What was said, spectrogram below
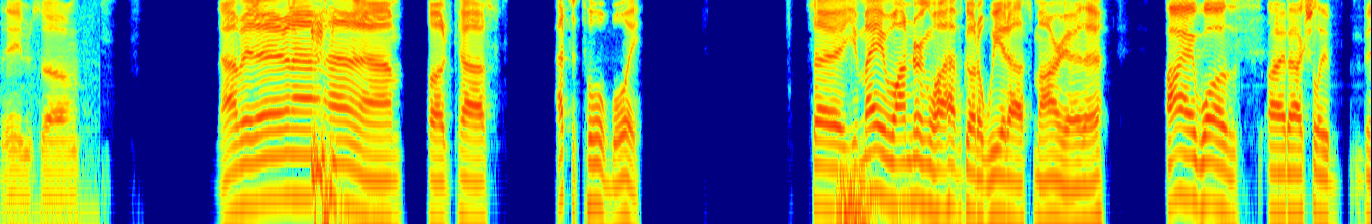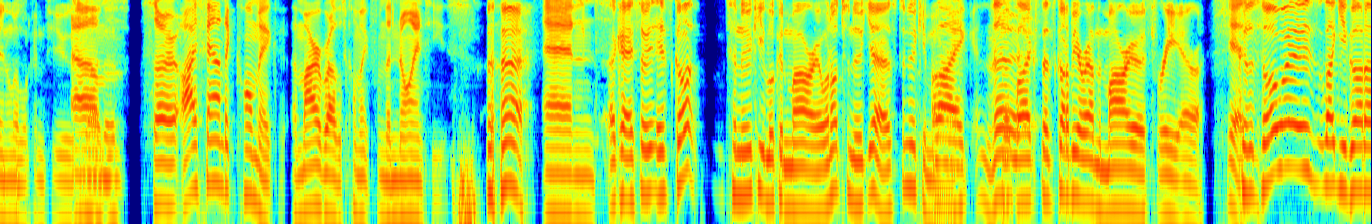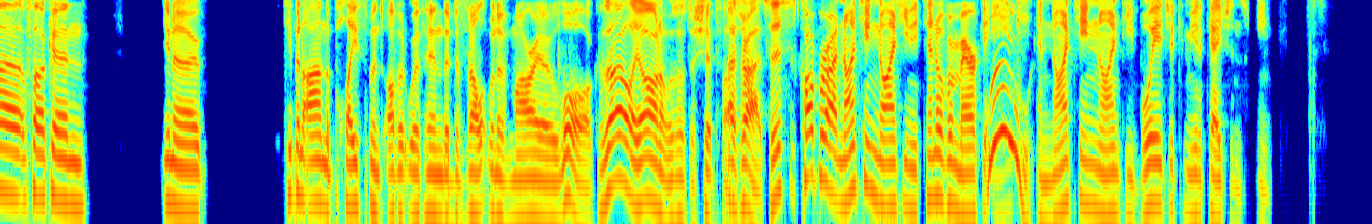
Theme song. Podcast. That's a tall boy. So you may be wondering why I've got a weird ass Mario there. I was. I'd actually been a little confused Um, by this. so I found a comic, a Mario Brothers comic from the nineties, and okay, so it's got Tanuki looking Mario. Well, not Tanuki. Yeah, it's Tanuki Mario. like the but like, so it's got to be around the Mario 3 era. yes. Because it's always like you gotta fucking, you know, keep an eye on the placement of it within the development of Mario lore. Because early on, it was just a shit fight. That's right. So this is copyright 1990 Nintendo of America Woo! Inc. and 1990 Voyager Communications Inc.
